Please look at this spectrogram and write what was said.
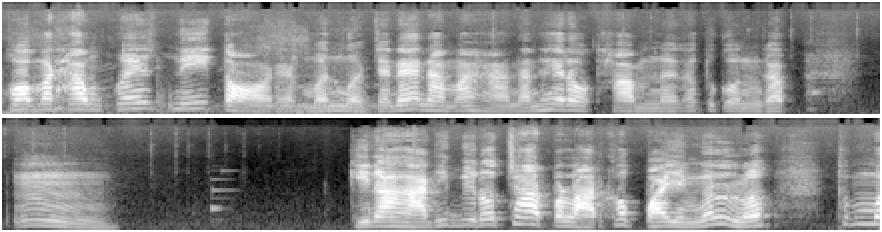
พอมาทำเควสนี้ต่อเนี่ยมันเหมือนจะแนะนำอาหารนั้นให้เราทำนะครับทุกคนครับ อืม กินอาหารที่มีรสชาติประหลาดเข้าไปอย่างนั้นเหรอทำไม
